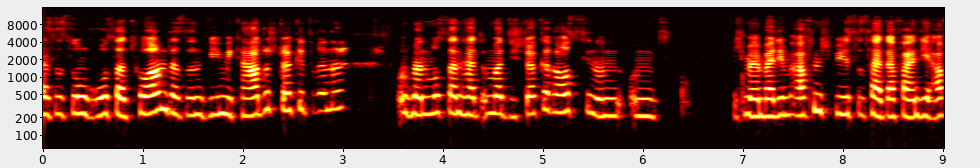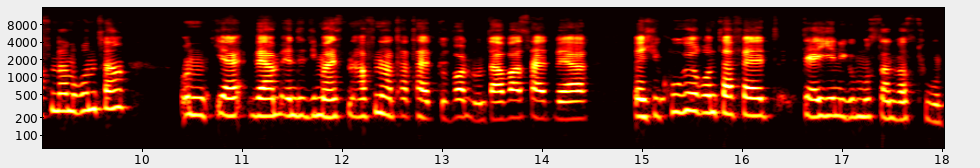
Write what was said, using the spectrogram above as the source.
Das ist so ein großer Turm, da sind wie Mikado-Stöcke drin. Und man muss dann halt immer die Stöcke rausziehen. Und, und ich meine, bei dem Affenspiel ist es halt, da fallen die Affen dann runter. Und ja, wer am Ende die meisten Affen hat, hat halt gewonnen. Und da war es halt, wer welche Kugel runterfällt, derjenige muss dann was tun.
